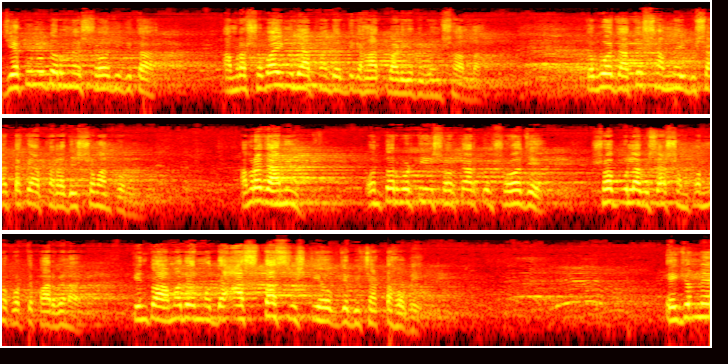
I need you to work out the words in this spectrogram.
যে কোনো ধরনের সহযোগিতা আমরা সবাই মিলে আপনাদের দিকে হাত বাড়িয়ে দেব ইনশাআল্লাহ। তবুও জাতির সামনে এই বিষয়টাকে আপনারা দৃশ্যমান করুন। আমরা জানি অন্তর্বর্তী সরকার খুব সহজে সবগুলা বিষয় সম্পন্ন করতে পারবে না। কিন্তু আমাদের মধ্যে আস্থা সৃষ্টি হোক যে বিচারটা হবে। এই জন্যে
